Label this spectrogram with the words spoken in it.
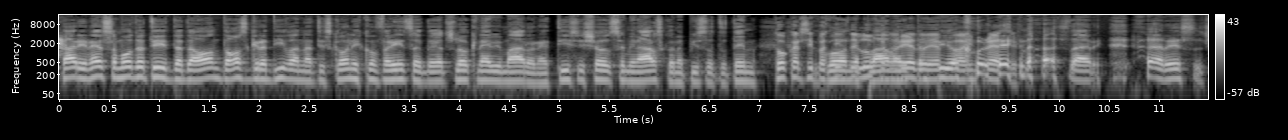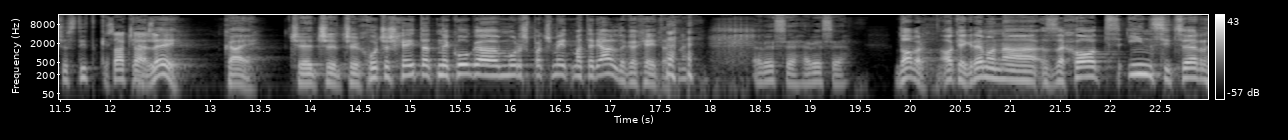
Kar je ne samo, da ti da, da on dosti gradiva na tiskovnih konferencah, da ga človek ne bi maral. Ne. Ti si šel seminarsko napisati o tem. To, kar si pa ti zdaj naredil, je pa kolena, stari. Res, čestitke. Ja, lej, kaj? Če, če, če hočeš hejtati nekoga, moraš pač imeti material, da ga hejtaš. res je, res je. Dobro, okay, gremo na zahod in sicer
